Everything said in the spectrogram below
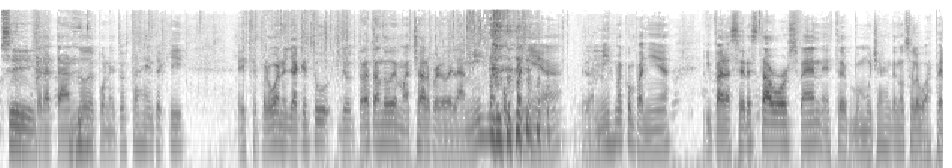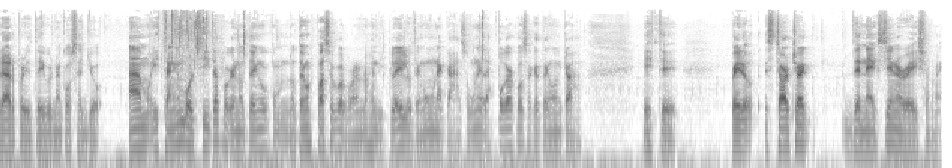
Sí. Tratando de poner toda esta gente aquí. Este, pero bueno, ya que tú, yo tratando de machar, pero de la misma compañía, de la misma compañía, y para ser Star Wars fan, este, mucha gente no se lo va a esperar, pero yo te digo una cosa, yo amo, y están en bolsitas porque no tengo, no tengo espacio para ponerlos en display, lo tengo en una caja, son una de las pocas cosas que tengo en caja. Este, pero Star Trek The Next Generation, man,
